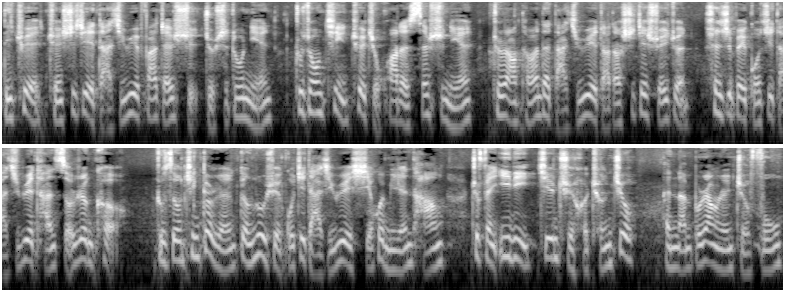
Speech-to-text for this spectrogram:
的确，全世界打击乐发展史九十多年，朱宗庆却只花了三十年，就让台湾的打击乐达到世界水准，甚至被国际打击乐坛所认可。朱宗庆个人更入选国际打击乐协会名人堂，这份毅力、坚持和成就，很难不让人折服。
